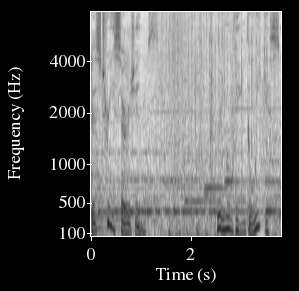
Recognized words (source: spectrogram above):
As tree surgeons, removing the weakest.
